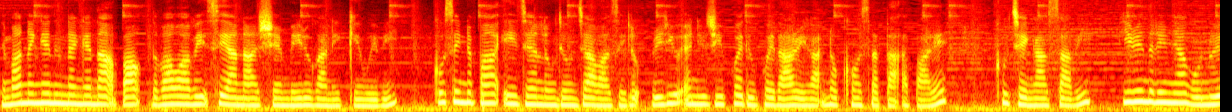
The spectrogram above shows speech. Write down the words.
မြန်မာနိုင်ငံသူနိုင်ငံသားအပေါင်းတဘာဝဘေးဆရာနာရှင်မေးတို့ကနေကင်းဝေးပြီးကိုစိတ်နှပါအေဂျင့်လုံခြုံကြပါစေလို့ Radio NUG ဖွဲ့သူဖွဲ့သားတွေကနှုတ်ခွန်းဆက်တာအပ်ပါတယ်။ခုချိန်ကစပြီးပြည်ရင်းသတင်းများကိုຫນွေ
